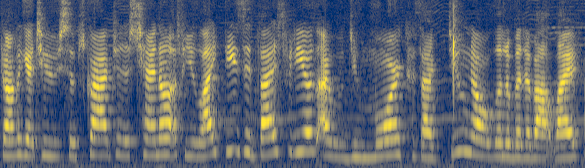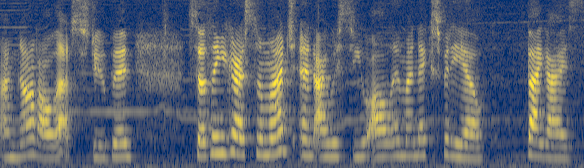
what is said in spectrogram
don't forget to subscribe to this channel. If you like these advice videos I will do more because I do know a little bit about life. I'm not all that stupid. So thank you guys so much and I will see you all in my next video Bye guys.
